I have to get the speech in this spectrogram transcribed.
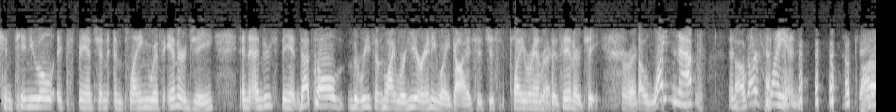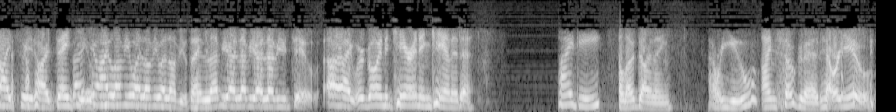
continual expansion and playing with energy and understand that's all the reason why we're here anyway guys is just play around Correct. with this energy Correct. so lighten up and Okay. start playing okay. all right sweetheart thank, you. Thank you. I love you. I love you. I love you. I Thank you. I love you i love you i love you too all right we're going to karen in canada Hi, Dee. hello darling How are you? i'm so good how are you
